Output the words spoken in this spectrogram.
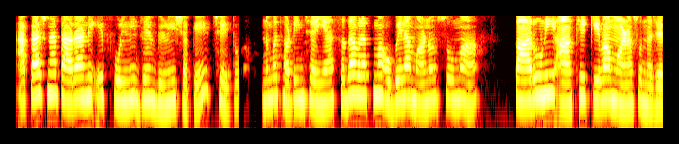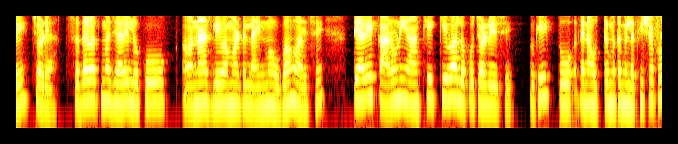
આકાશના તારાને એ ફૂલની જેમ વીણી શકે છે. તો નંબર થર્ટીન છે અહીંયા. સદાવ્રતમાં ઉભેલા માણસોમાં કારુણી આંખે કેવા માણસો નજરે ચડ્યા? સદાવ્રતમાં જ્યારે લોકો અનાજ લેવા માટે લાઇનમાં ઊભા હોય છે, ત્યારે કારુણી આંખે કેવા લોકો ચડે છે? ઓકે? તો તેના ઉત્તરમાં તમે લખી શકો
